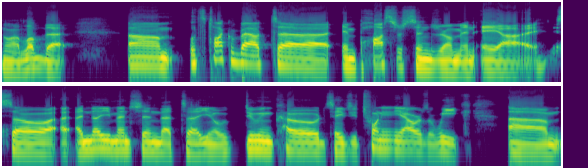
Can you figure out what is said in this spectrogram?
Oh, I love that. Um, let's talk about uh, imposter syndrome and AI. Yeah. So I, I, know you mentioned that uh, you know doing code saves you 20 hours a week. Um,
